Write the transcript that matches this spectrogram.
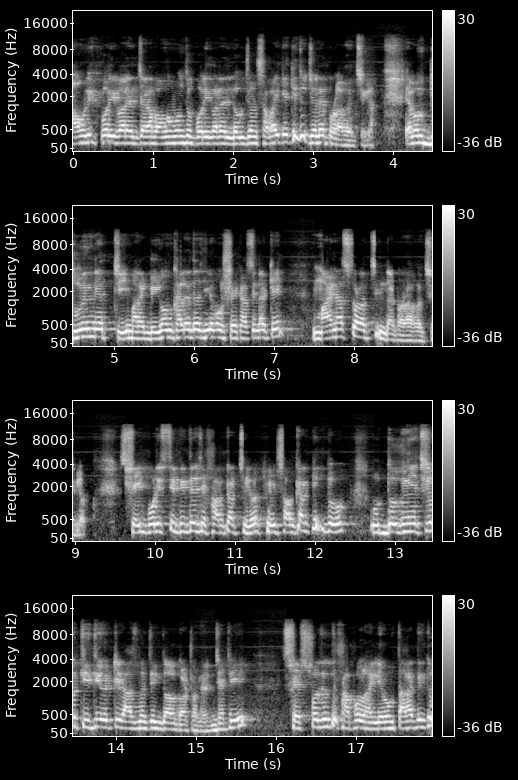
আওয়ামী লীগ পরিবারের যারা বঙ্গবন্ধু পরিবারের লোকজন সবাইকে কিন্তু জেলে পোড়া হয়েছিল। এবং দুই নেত্রী মানে বেগম খালেদা জিয়া এবং শেখ হাসিনাকে মাইনাস করার চিন্তা করা হয়েছিল। সেই পরিস্থিতিতে যে সরকার ছিল, সেই সরকার কিন্তু উদ্যোগ নিয়েছিল তৃতীয় একটি রাজনৈতিক দল গঠনের, যেটি শেষ পর্যন্ত সফল হয়নি এবং তারা কিন্তু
